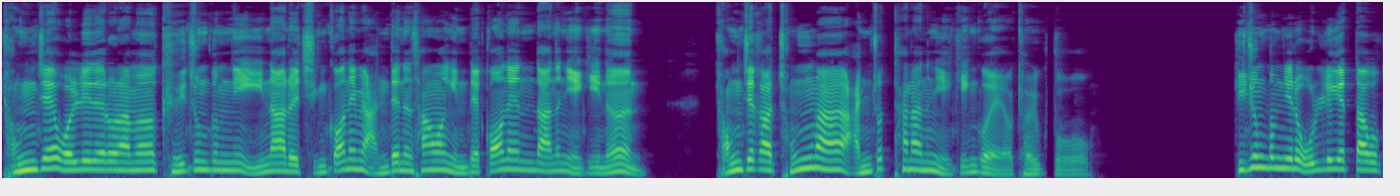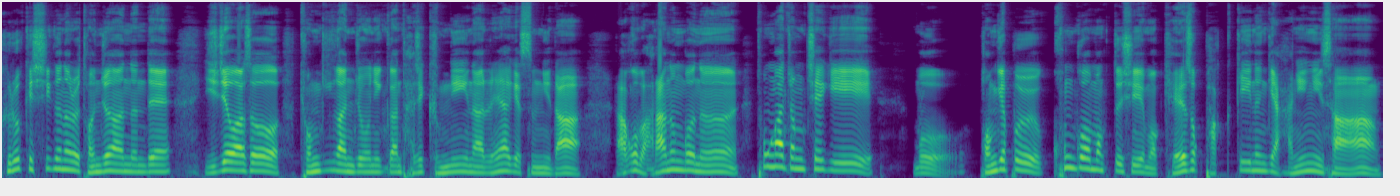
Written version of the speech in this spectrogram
경제 원리대로라면 기준금리 인하를 지금 꺼내면 안 되는 상황인데 꺼낸다는 얘기는 경제가 정말 안 좋다라는 얘기인 거예요, 결국. 기준금리를 올리겠다고 그렇게 시그널을 던져놨는데 이제 와서 경기가 안 좋으니까 다시 금리 인하를 해야겠습니다. 라고 말하는 거는 통화 정책이 뭐 번개불 콩 구워 먹듯이 뭐 계속 바뀌는 게 아닌 이상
